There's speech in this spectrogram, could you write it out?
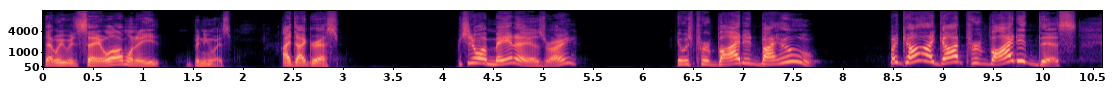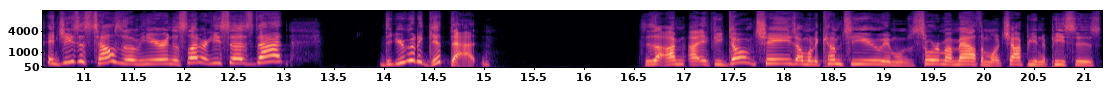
that we would say, well, I want to eat. But, anyways, I digress. But you know what manna is, right? It was provided by who? By God. God provided this. And Jesus tells them here in this letter, he says that, that you're going to get that. Says, I'm, I, if you don't change, I'm going to come to you and with a sword in my mouth, I'm going to chop you into pieces.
